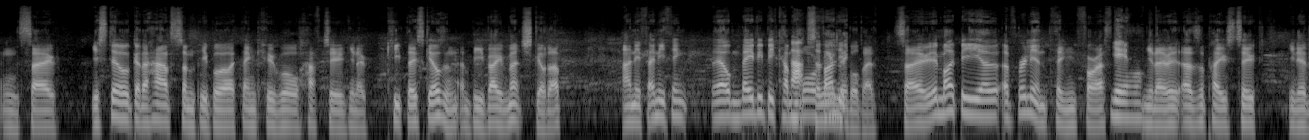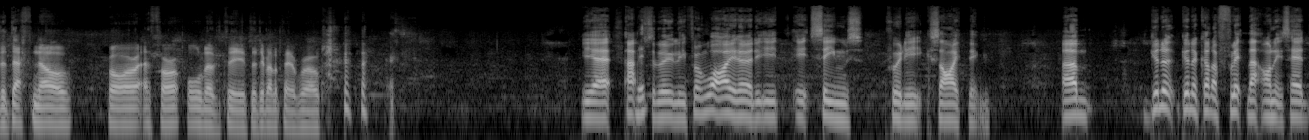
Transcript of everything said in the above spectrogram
And so you're still going to have some people, I think, who will have to, you know, keep those skills and, and be very much skilled up. And if anything, they'll maybe become Absolutely. more valuable then. So it might be a, a brilliant thing for us, Yeah. you know, as opposed to, you know, the death knell for for all of the, the developer world. Yeah, absolutely. From what I heard, it, it seems pretty exciting. Um, gonna gonna kind of flip that on its head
